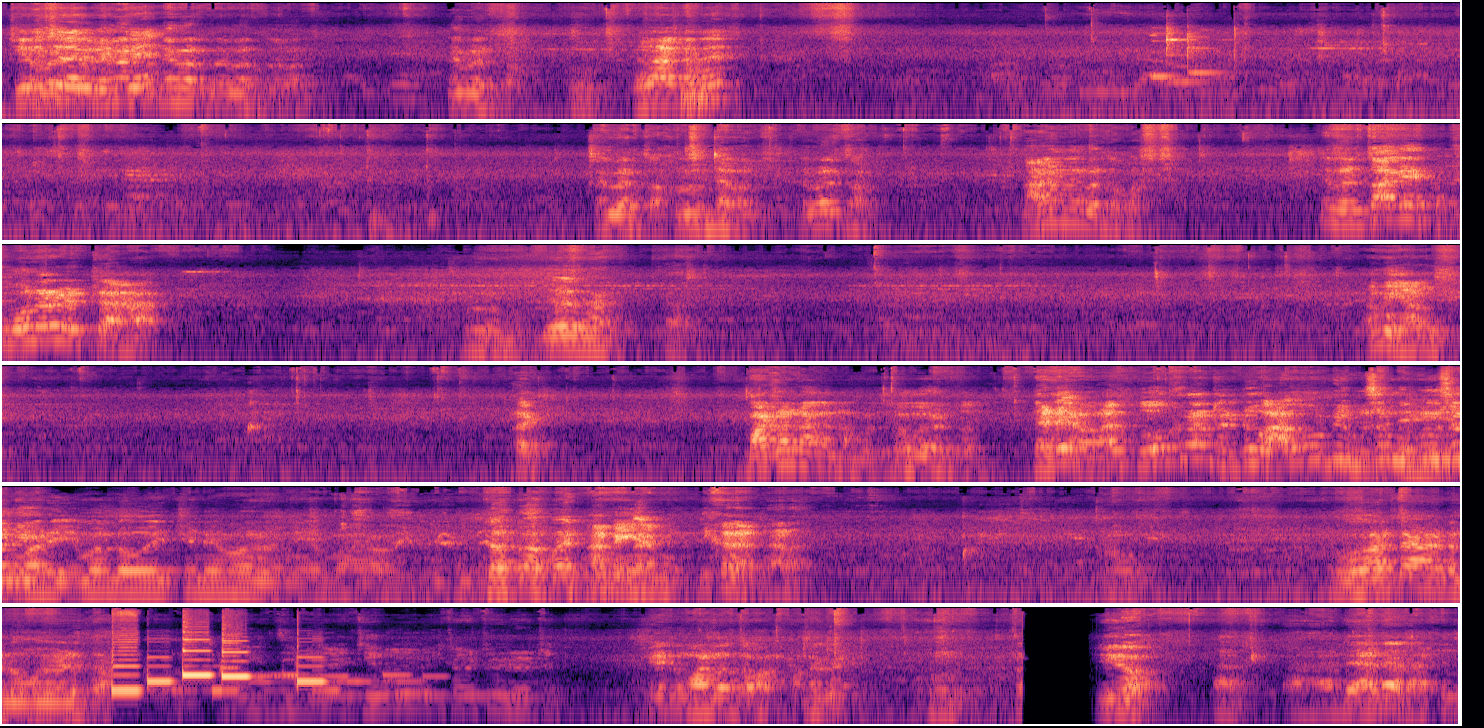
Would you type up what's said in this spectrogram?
చిన్న చిన్న పెడతా నేను పెడతా. నేను పెడతా నాన్న నేను పెడతా ఫస్ట్ నేను పెడతాగే ఫోన్లో పెట్టా. అమ్మి అమ్మి రైట్ మాట్లాడినాక నాకు డబ్బులు పెడతాను అంటే కోకున్నాడు రెండు ఆగు మీ ముసలి కూర్చొని వాడు ఏమన్నా ఇచ్చిండేమో అమ్మి అమ్మి ఇక్కడ నాన్న నువ్వంటే అంటే లోక పెడతా ఏంటి మాట్లాడతావా అన్నది ఇగో అదే అదే రాదు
